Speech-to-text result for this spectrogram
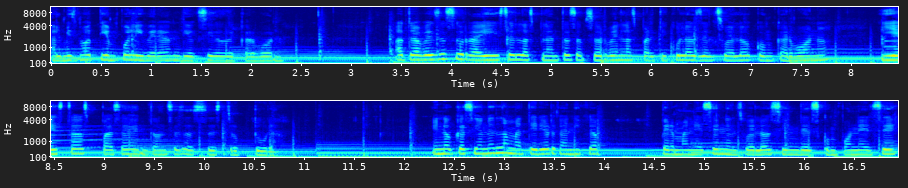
Al mismo tiempo liberan dióxido de carbono. A través de sus raíces las plantas absorben las partículas del suelo con carbono y éstas pasan entonces a su estructura. En ocasiones la materia orgánica permanece en el suelo sin descomponerse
